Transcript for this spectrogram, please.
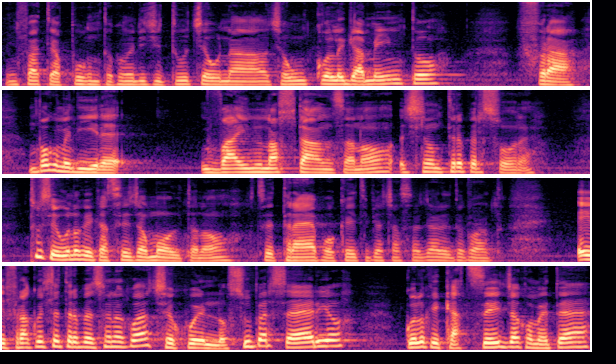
infatti, appunto, come dici tu, c'è, una- c'è un collegamento fra, un po' come dire, vai in una stanza, no? E ci sono tre persone. Tu sei uno che cazzeggia molto, no? Sei tre, ok, ti piace assaggiare, tutto quanto. E fra queste tre persone qua c'è quello super serio, quello che cazzeggia come te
